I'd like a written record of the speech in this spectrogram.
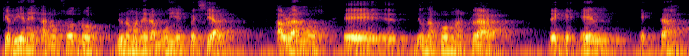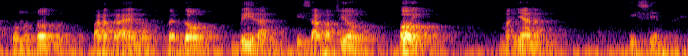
que viene a nosotros de una manera muy especial. Hablamos eh, eh, de una forma clara de que Él está con nosotros para traernos perdón, vida y salvación hoy, mañana y siempre.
